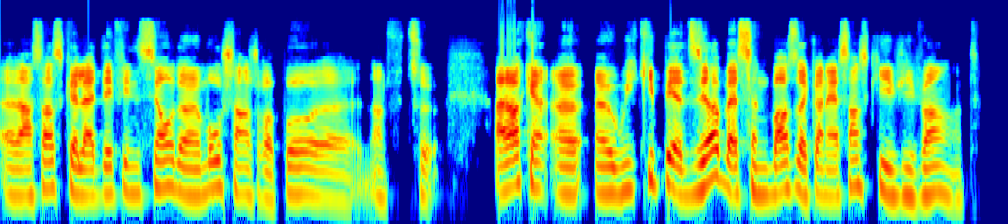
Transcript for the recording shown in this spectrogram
Euh, Dans le sens que la définition d'un mot changera pas euh, dans le futur. Alors qu'un un, un Wikipédia, ben, c'est une base de connaissances qui est vivante.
